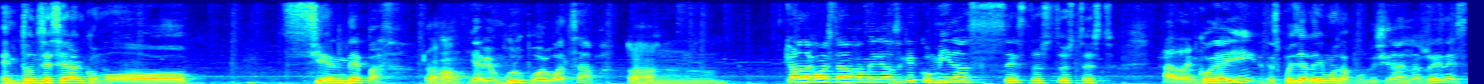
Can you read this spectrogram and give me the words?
Entonces eran como 100 depas. Wow. Y había un grupo de WhatsApp. Ajá. Mm, ¿Qué onda? ¿Cómo están familia? No sé qué, comidas, esto, esto, esto, esto. Arrancó de ahí, después ya le dimos la publicidad en las redes.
